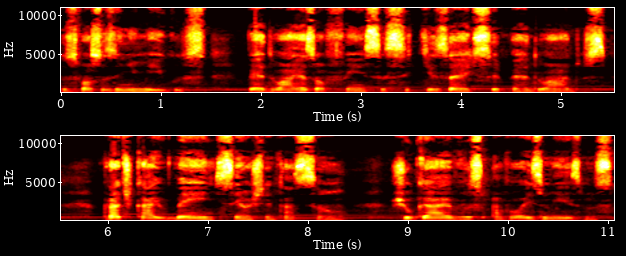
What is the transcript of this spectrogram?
os vossos inimigos. Perdoai as ofensas se quiserdes ser perdoados. Praticai o bem sem ostentação. Julgai-vos a vós mesmos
